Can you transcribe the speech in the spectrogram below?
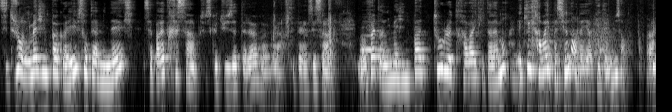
c'est toujours, on n'imagine pas quand les livres sont terminés, ça paraît très simple. C'est ce que tu disais tout à l'heure, euh, voilà, c'était assez simple. Mais en fait, on n'imagine pas tout le travail qui est en amont, et qui est le travail passionnant d'ailleurs, qui est amusant. Voilà.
